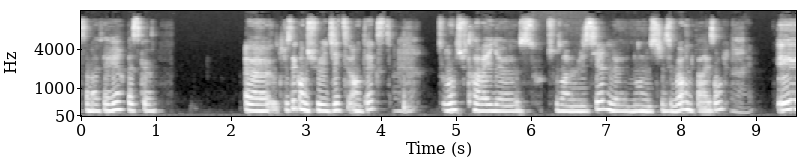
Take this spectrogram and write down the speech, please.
ça m'a fait rire parce que, euh, tu sais, quand tu édites un texte, mhm. souvent tu travailles euh, sous, un logiciel, nous on utilise Word par exemple, et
